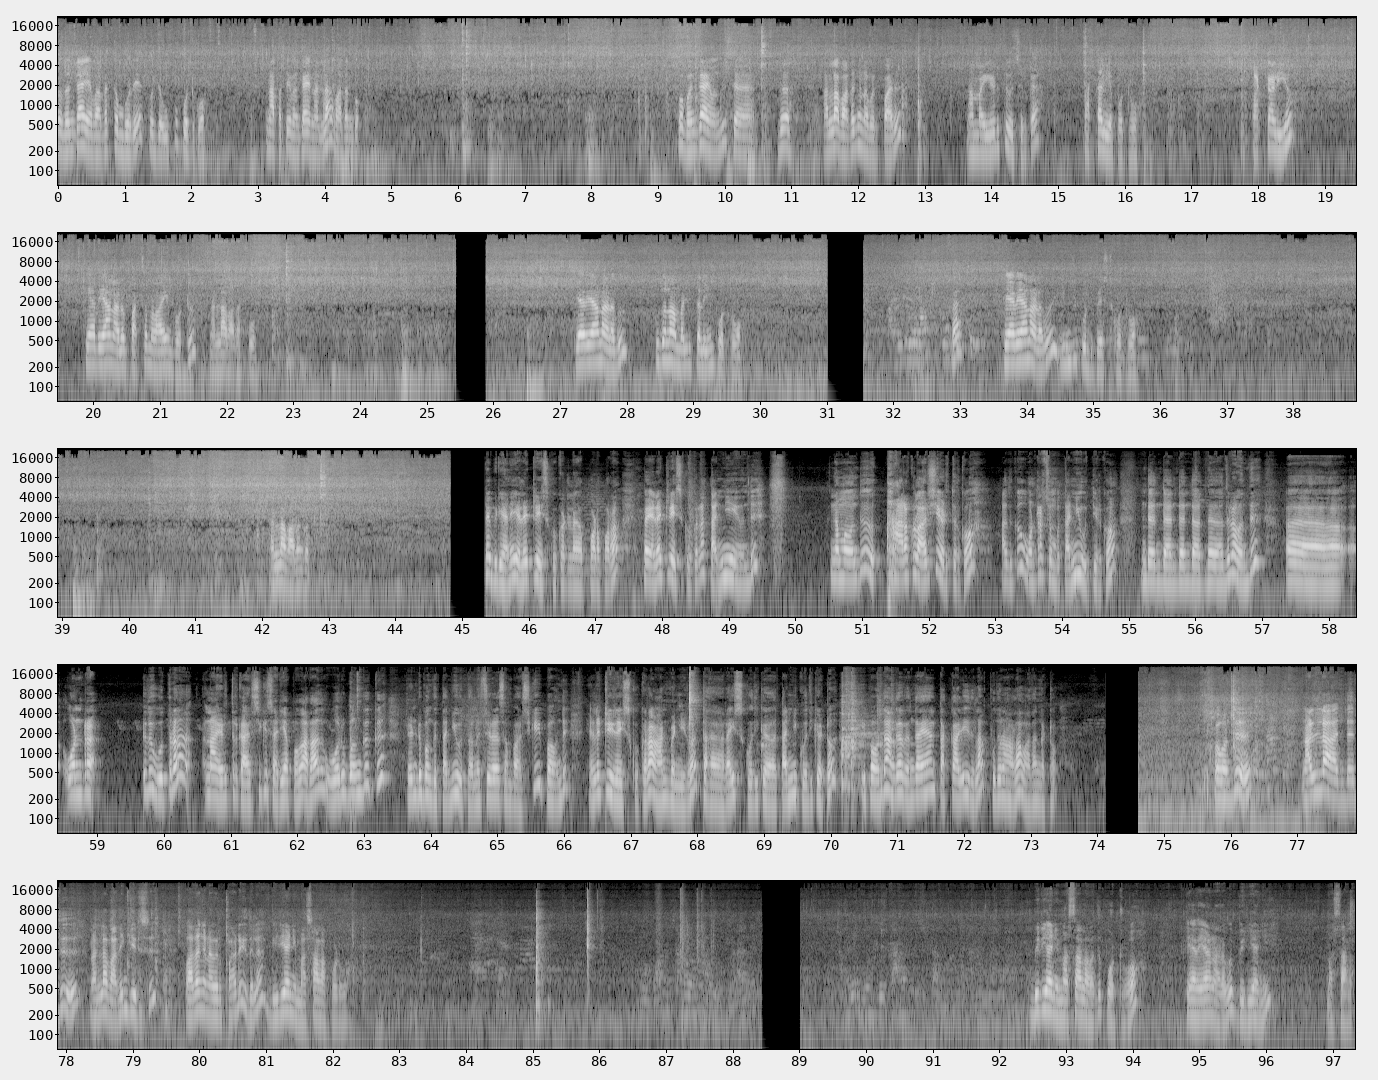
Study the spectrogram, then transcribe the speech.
இப்போ வெங்காயம் வதக்கும் போதே கொஞ்சம் உப்பு போட்டுக்கோ. நான் பற்றி வெங்காயம் நல்லா வதங்கும். இப்போ வெங்காயம் வந்து ச- இது நல்லா வதங்கின பிற்பாடு நம்ம எடுத்து வச்சுருக்க தக்காளியை போட்டுருவோம். தக்காளியும் தேவையான அளவு பச்சை மிளகாயும் போட்டு நல்லா வதக்குவோம். தேவையான அளவு புதினா மல்லித்தலையும் போட்டுருவோம். இப்போ தேவையான அளவு இஞ்சி பூண்டு பேஸ்ட் போட்டுருவோம். நல்லா வதங்கட்டும். முட்டை பிரியாணி எலக்ட்ரிக் ரைஸ் குக்கரில் போட போகிறோம் இப்போ எலக்ட்ரிக் ரைஸ் குக்கரில் தண்ணியை வந்து நம்ம வந்து அரை கிலோ அரிசி எடுத்திருக்கோம். அதுக்கு ஒன்றரை சொம்பு தண்ணி ஊற்றிருக்கோம் இந்த இந்த இந்த இந்த இதில் வந்து ஒன்றரை இது ஊற்றுனா நான் எடுத்துருக்கேன் அரிசிக்கு சரியாக போகும் அதாவது ஒரு பங்குக்கு ரெண்டு பங்கு தண்ணி ஊற்றணும் சீரக சம்பா அரிசிக்கு. இப்போ வந்து எலக்ட்ரிக் ரைஸ் குக்கரை ஆன் பண்ணிடுவேன். த ரைஸ் கொதிக்க தண்ணி கொதிக்கட்டும். இப்போ வந்து அங்கே வெங்காயம் தக்காளி இதெல்லாம் புதினாலாம் வதங்கட்டும். இப்போ வந்து நல்லா இந்த இது நல்லா வதங்கிருச்சு. வதங்கின பிற்பாடு இதில் பிரியாணி மசாலா போடுவோம். பிரியாணி மசாலா வந்து போட்டுருவோம். தேவையான அளவு பிரியாணி மசாலா.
